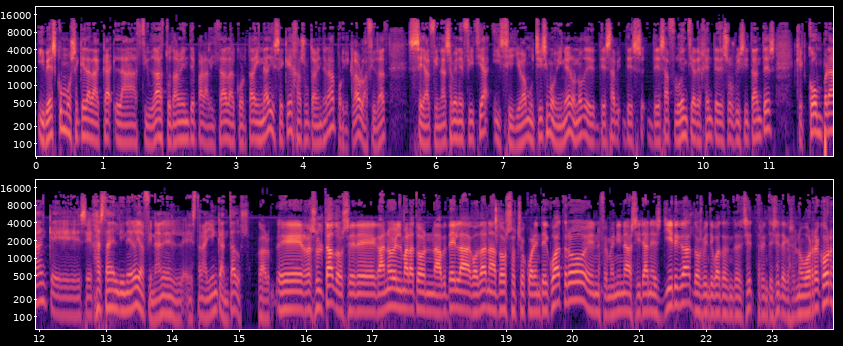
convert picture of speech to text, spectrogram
y ves cómo se queda la, la ciudad totalmente paralizada, cortada y nadie se queja absolutamente nada, porque claro, la ciudad se al final se beneficia y se lleva muchísimo dinero, ¿no? De, de esa, de, de esa afluencia de gente, de esos visitantes que compran, que se gastan el dinero y al final el- están allí encantados. Claro. Eh, resultados. eh, ganó el maratón Abdela Godana 2.844. En femeninas Iranes Girga 2.24.37, que es el nuevo récord.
